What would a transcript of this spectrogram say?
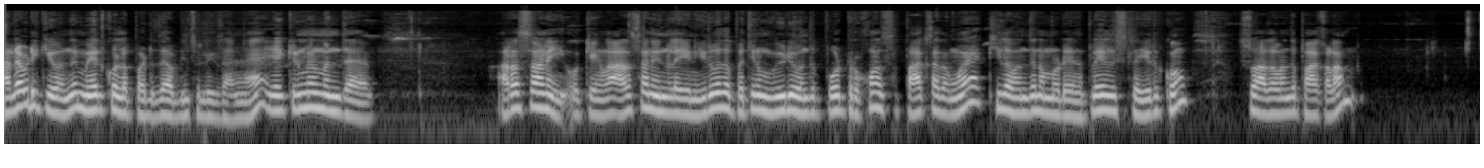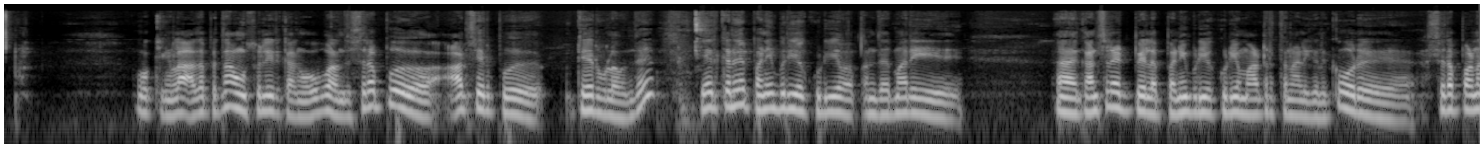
நடவடிக்கை வந்து மேற்கொள்ளப்படுது அப்படின்னு சொல்லியிருக்காங்க. ஏற்கனவே அந்த அரசாணை ஓகேங்களா? அரசாணை நிலையின் இருபதை பற்றி நம்ம வீடியோ வந்து போட்டிருக்கோம். ஸோ பார்க்காதவங்க கீழே வந்து நம்மளுடைய பிளேலிஸ்ட்டில் இருக்கும். ஸோ அதை வந்து பார்க்கலாம். ஓகேங்களா? அதை பற்றி தான் அவங்க சொல்லியிருக்காங்க. ஒவ்வொரு அந்த சிறப்பு ஆட்சேர்ப்பு தேர்வில் வந்து ஏற்கனவே பணிபுரியக்கூடிய அந்த மாதிரி கன்சலேட் பேல பணிபுரியக்கூடிய மாற்றுத்திறனாளிகளுக்கு ஒரு சிறப்பான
